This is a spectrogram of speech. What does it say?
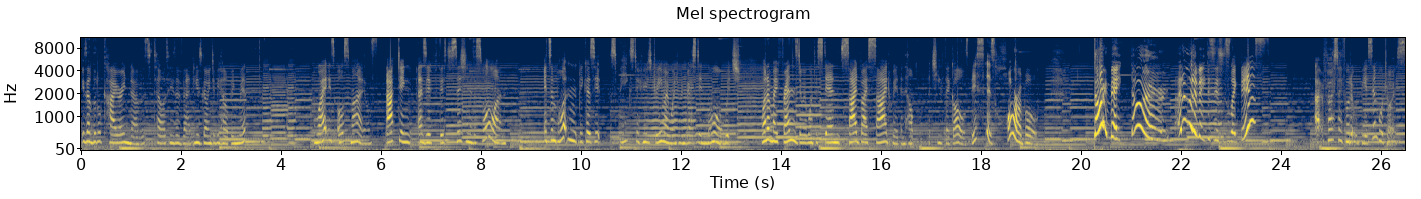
is our little Kyro nervous to tell us his event he's going to be helping with? Wyatt is all smiles. acting as if this decision is a small one. It's important because it speaks to whose dream I want to invest in more, which one of my friends do I want to stand side by side with and help achieve their goals. This is horrible. Make no! I don't want to make decisions like this! At first I thought it would be a simple choice.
